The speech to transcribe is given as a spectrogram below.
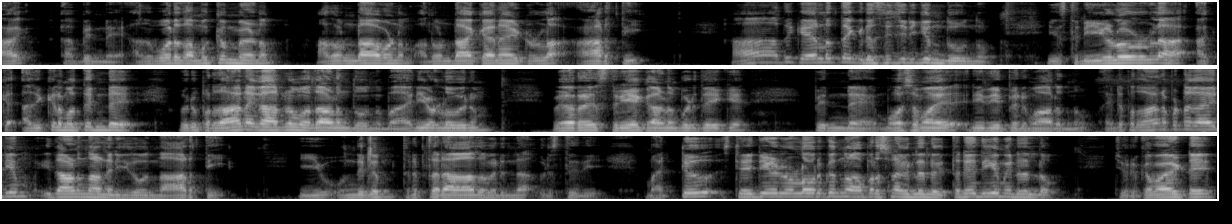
ആ പിന്നെ അതുപോലെ നമുക്കും വേണം. അതുണ്ടാവണം അതുണ്ടാക്കാനായിട്ടുള്ള ആർത്തി. ആ അത് കേരളത്തെ ഗ്രസിച്ചിരിക്കും തോന്നുന്നു. ഈ സ്ത്രീകളോടുള്ള അതിക്രമത്തിന്റെ ഒരു പ്രധാന കാരണം അതാണെന്ന് തോന്നുന്നു. ഭാര്യയുള്ളവനും വേറെ സ്ത്രീയെ കാണുമ്പോഴത്തേക്ക് പിന്നെ മോശമായ രീതിയിൽ പെരുമാറുന്നു. അതിന്റെ പ്രധാനപ്പെട്ട കാര്യം ഇതാണെന്നാണ് എനിക്ക് തോന്നുന്നത്. ആർത്തി. ഈ ഒന്നിലും തൃപ്തരാകാതെ വരുന്ന ഒരു സ്ഥിതി. മറ്റു സ്റ്റേറ്റുകളിലുള്ളവർക്കൊന്നും ആ പ്രശ്നമില്ലല്ലോ. ഇത്രയധികം ഇല്ലല്ലോ. ചുരുക്കമായിട്ട്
